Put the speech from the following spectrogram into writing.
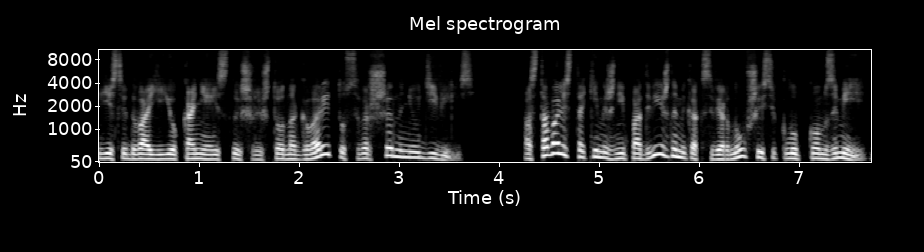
Если два ее коня и слышали, что она говорит, то совершенно не удивились оставались такими же неподвижными, как свернувшиеся клубком змеи.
